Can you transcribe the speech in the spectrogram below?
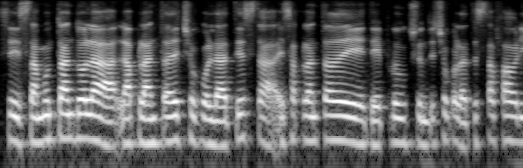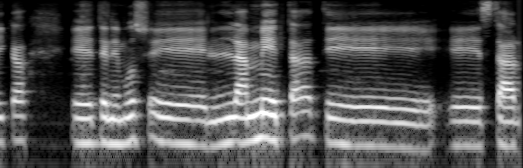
Se está montando la, la planta de chocolate, está, esa planta de, de producción de chocolate, esta fábrica eh, tenemos eh, la meta de eh, estar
